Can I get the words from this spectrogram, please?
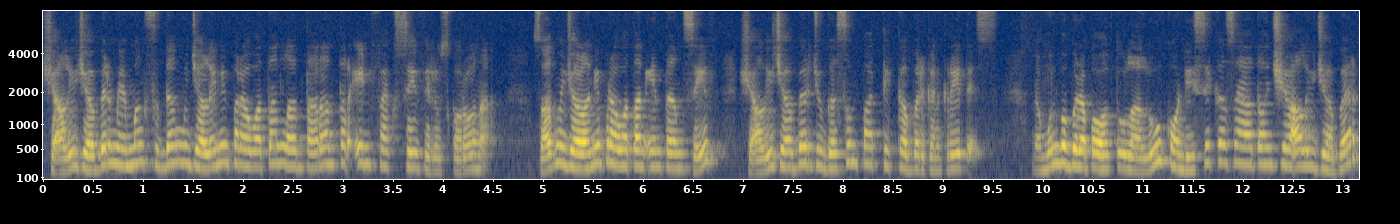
Syekh Ali Jaber memang sedang menjalani perawatan lantaran terinfeksi virus corona. Saat menjalani perawatan intensif, Syali Jaber juga sempat dikabarkan kritis. Namun beberapa waktu lalu, kondisi kesehatan Syah Jaber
